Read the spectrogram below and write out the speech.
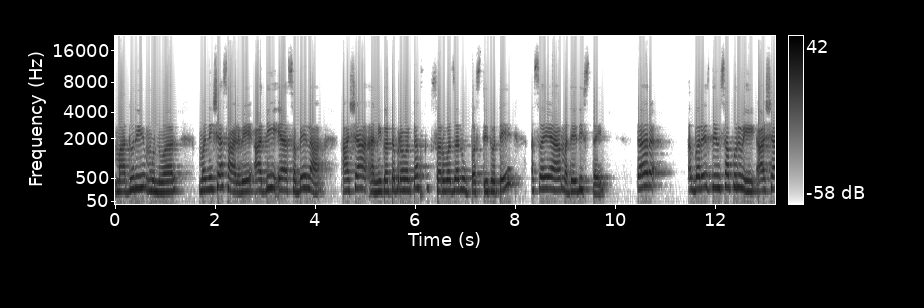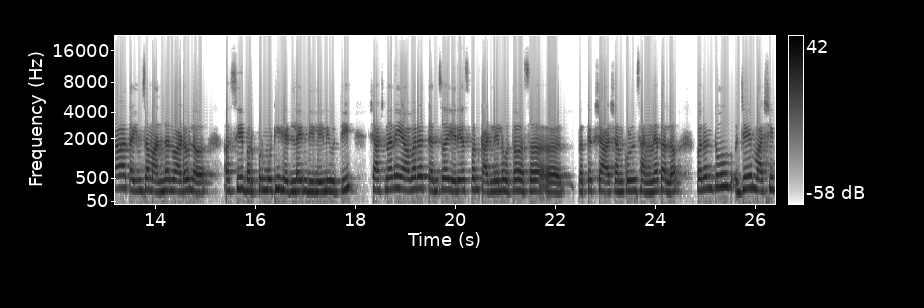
माधुरी मुनवर मनीषा साळवे आदी या सभेला आशा आणि गटप्रवर्तक सर्वजण उपस्थित होते असं यामध्ये दिसतंय. तर बरेच दिवसापूर्वी आशा ताईंचं मानधन वाढवलं अशी भरपूर मोठी हेडलाईन दिलेली होती. शासनाने यावर त्यांचं एरियस पण काढलेलं होतं असं प्रत्यक्ष आशांकडून सांगण्यात आलं. परंतु जे मासिक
